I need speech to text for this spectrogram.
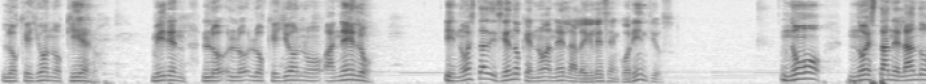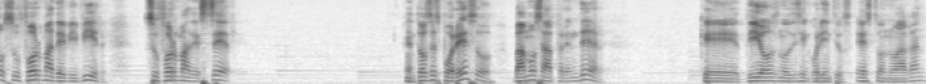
lo que yo no quiero. Miren lo, lo que yo no anhelo. Y no está diciendo que no anhela la iglesia en Corintios. No, no está anhelando su forma de vivir, su forma de ser. Entonces por eso vamos a aprender que Dios nos dice en Corintios, esto no hagan,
